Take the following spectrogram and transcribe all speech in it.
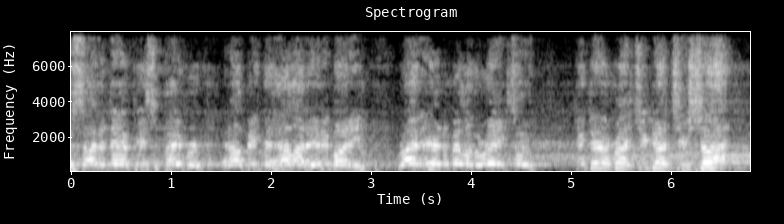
is sign a damn piece of paper, and I'll beat the hell out of anybody right here in the middle of the ring. So you're damn right you got your shot.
